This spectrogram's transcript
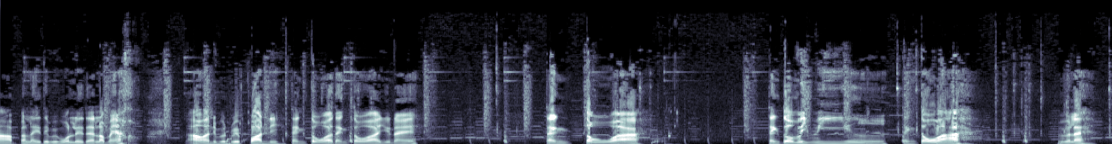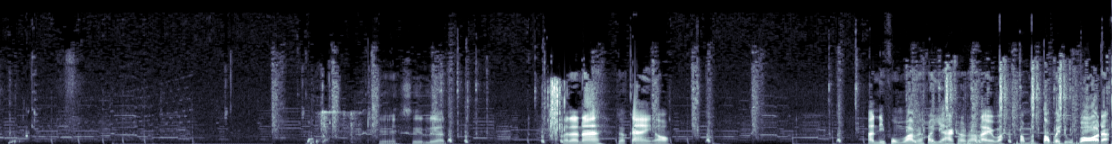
าบอะไรเต็มไปหมดเลยแต่เราไม่เอาเอาอันนี้มันเวปอนนี่แต่งตัวแต่งตัวอยู่ไหน แต่งตัวแต่งตัวไม่มีแต่งตัวไม่เป็นไรโอเคซื้อเลือดไปแล้วนะเจ้าไก่ออกอันนี้ผมว่าไม่ค่อยยากเท่าเท่าไหร่วะต้องมันต้องไปดูบอสอะ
